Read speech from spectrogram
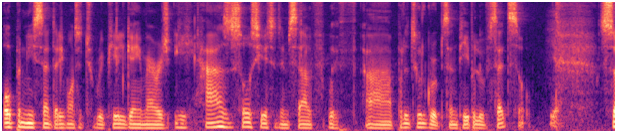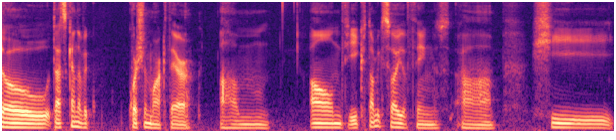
openly said that he wanted to repeal gay marriage. He has associated himself with uh, political groups and people who've said so. Yeah. So that's kind of a question mark there. Um, on the economic side of things, uh, he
